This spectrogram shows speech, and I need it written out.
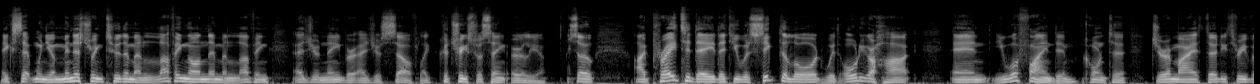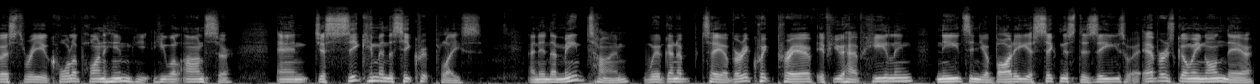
except when you're ministering to them and loving on them and loving as your neighbor as yourself, like Catrice was saying earlier. So I pray today that you would seek the Lord with all your heart and you will find him. According to Jeremiah 33, verse 3, you call upon him, he, he will answer. And just seek him in the secret place. And in the meantime, we're going to say a very quick prayer. If you have healing needs in your body, a sickness, disease, whatever is going on there,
